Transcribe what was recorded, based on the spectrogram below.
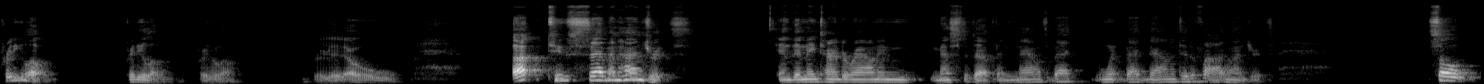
pretty low, pretty low, pretty low, pretty low, up to 700s. And then they turned around and messed it up, and now it's back, went back down into the 500s. So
